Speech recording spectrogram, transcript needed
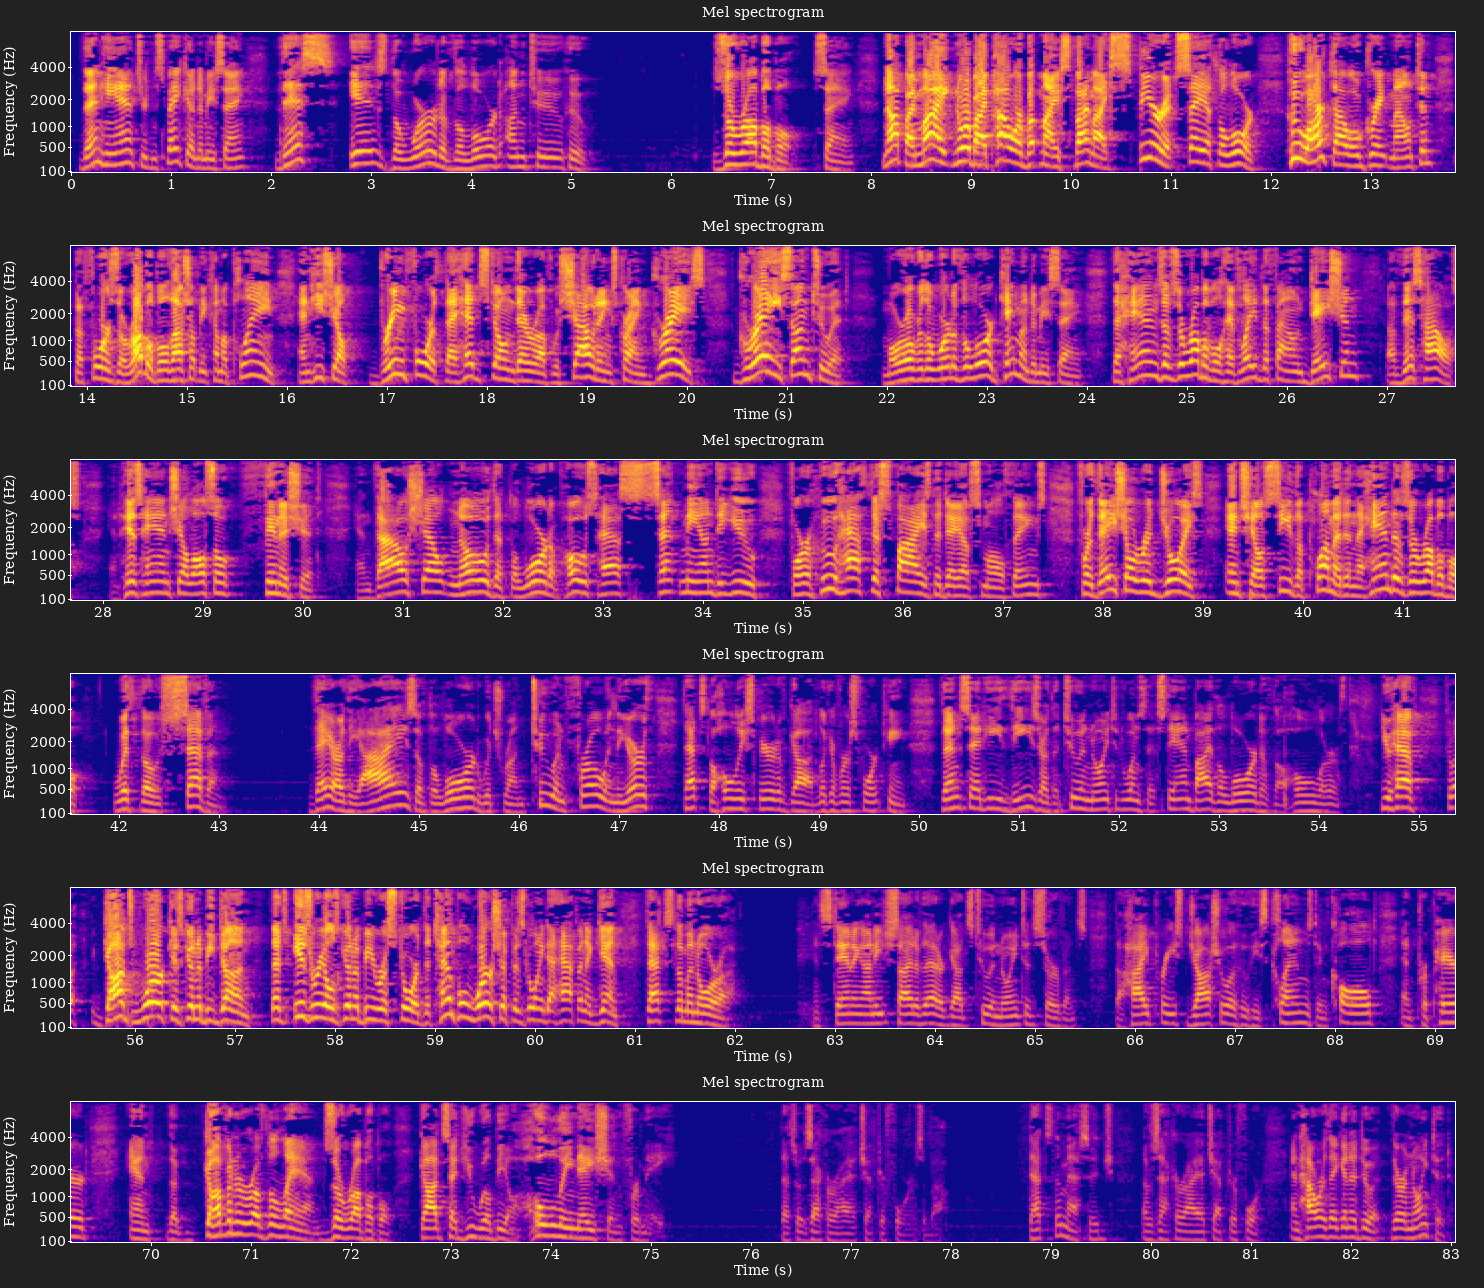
Then he answered and spake unto me, saying, This is the word of the Lord unto who? Zerubbabel, saying, Not by might nor by power, but my, by my spirit, saith the Lord. Who art thou, O great mountain? Before Zerubbabel thou shalt become a plain, and he shall bring forth the headstone thereof with shoutings, crying, Grace, grace unto it. Moreover, the word of the Lord came unto me, saying, The hands of Zerubbabel have laid the foundation of this house, and his hand shall also finish it. And thou shalt know that the Lord of hosts hath sent me unto you. For who hath despised the day of small things? For they shall rejoice and shall see the plummet in the hand of Zerubbabel with those seven. They are the eyes of the Lord which run to and fro in the earth. That's the Holy Spirit of God. Look at verse 14. Then said he, These are the two anointed ones that stand by the Lord of the whole earth. You have God's work is going to be done. That Israel's going to be restored. The temple worship is going to happen again. That's the menorah. And standing on each side of that are God's two anointed servants the high priest Joshua, who he's cleansed and called and prepared, and the governor of the land, Zerubbabel. God said, You will be a holy nation for me. That's what Zechariah chapter 4 is about. That's the message of Zechariah chapter 4. And how are they going to do it? They're anointed.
